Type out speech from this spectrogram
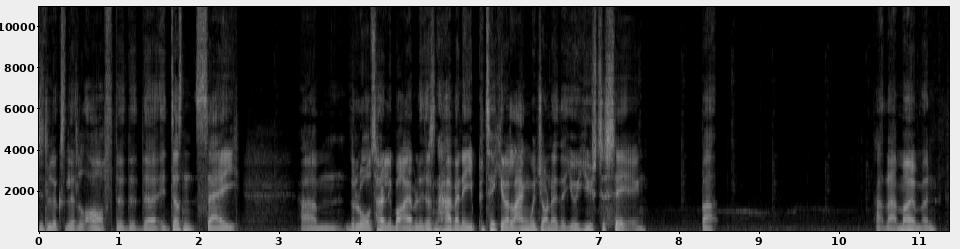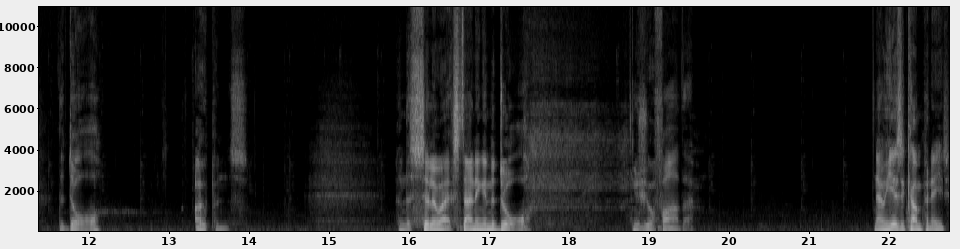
just looks a little off. The, the, the it doesn't say um, the Lord's Holy Bible. It doesn't have any particular language on it that you're used to seeing. But At that moment, the door opens. And the silhouette standing in the door is your father. Now, he is accompanied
